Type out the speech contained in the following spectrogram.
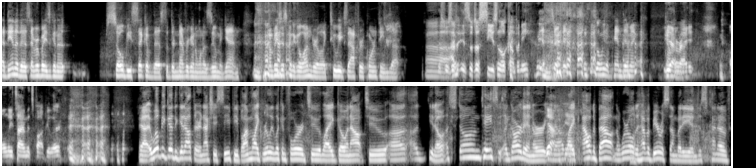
at the end of this, everybody's gonna so be sick of this that they're never gonna want to Zoom again. Company's just gonna go under like two weeks after quarantine's up. Uh, This was a, I'm- this was a seasonal company. That's right. This is only a pandemic. yeah, right. Only time it's popular. yeah, it will be good to get out there and actually see people. I'm like really looking forward to like going out to uh, a, you know a stone taste a garden or Yeah, you know yeah. like out and about in the world and have a beer with somebody and just kind of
